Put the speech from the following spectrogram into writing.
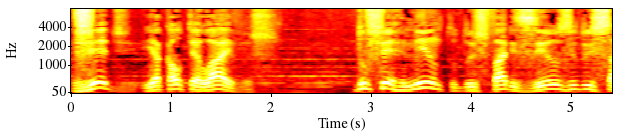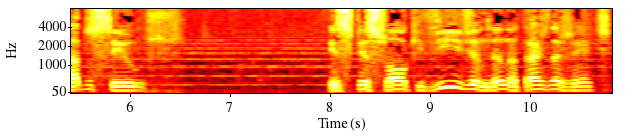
Vede e acautelai-vos do fermento dos fariseus e dos saduceus. Esse pessoal que vive andando atrás da gente,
